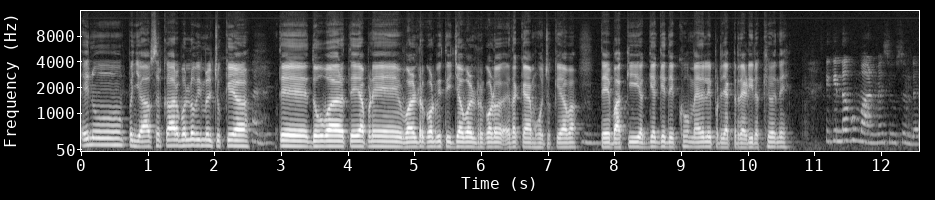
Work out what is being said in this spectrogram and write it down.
ਇਹਨੂੰ ਪੰਜਾਬ ਸਰਕਾਰ ਵੱਲੋਂ ਵੀ ਮਿਲ ਚੁੱਕਿਆ ਤੇ ਦੋ ਵਾਰ ਤੇ ਆਪਣੇ ਵਰਲਡ ਰਿਕਾਰਡ ਵੀ ਤੀਜਾ ਵਰਲਡ ਰਿਕਾਰਡ ਇਹਦਾ ਕਾਇਮ ਹੋ ਚੁੱਕਿਆ ਵਾ ਤੇ ਬਾਕੀ ਅੱਗੇ ਅੱਗੇ ਦੇਖੋ ਮੈਂ ਇਹਦੇ ਲਈ ਪ੍ਰੋਜੈਕਟ ਰੈਡੀ ਰੱਖੇ ਹੋਏ ਨੇ। ਇਹ ਕਿੰਨਾ ਕੁ ਮਾਣ ਮਹਿਸੂਸ ਹੁੰਦਾ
